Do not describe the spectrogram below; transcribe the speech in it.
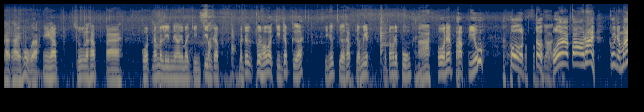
ถ่ายถ่ายหูกอะนี่ครับสุกแล้วครับปลากดน้ำมันริมเนี่ยเราจะมากินจิ้มกับมันจะเพื่อนเขาว่ากินกับเกลือกินกับเกลือครับเกลือเม็ดมันต้องได้ปรุงอ่าโอ้เนี่ยปลาปิว โอ้โตยอดโอ้ก็เอาได้ก็จะไม่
